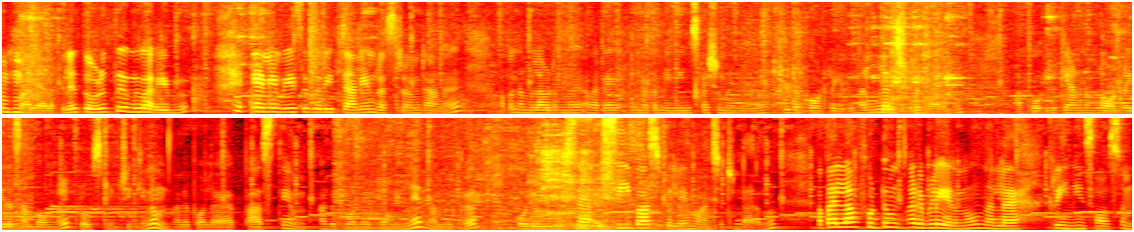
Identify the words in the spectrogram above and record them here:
മലയാളത്തിൽ തൊഴുത്ത് എന്ന് പറയുന്നു. എനിവേസ് ഇതൊരു ഇറ്റാലിയൻ റെസ്റ്റോറന്റ് ആണ്. അപ്പോൾ നമ്മൾ അവിടെ നിന്ന് അവരുടെ ഇന്നത്തെ മെനു സ്പെഷ്യൽ മെനുവിൽ ഫുഡൊക്കെ ഓർഡർ ചെയ്തു. നല്ല വിശപ്പുണ്ടായിരുന്നു. അപ്പോൾ ഇതൊക്കെയാണ് നമ്മൾ ഓർഡർ ചെയ്ത സംഭവങ്ങൾ. റോസ്റ്റഡ് ചിക്കനും അതുപോലെ പാസ്തയും അതുപോലെ തന്നെ നമുക്ക് ഒരു സീബാസ് ഫിലയും വാങ്ങിച്ചിട്ടുണ്ടായിരുന്നു. അപ്പോൾ എല്ലാ ഫുഡും അടിപൊളിയായിരുന്നു. നല്ല ക്രീമി സോസും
